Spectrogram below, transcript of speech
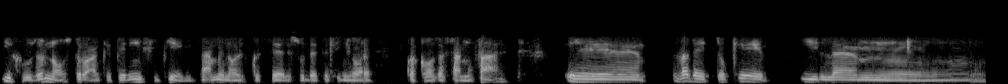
incluso il nostro, anche per insipienza, almeno queste suddette signore qualcosa sanno fare. Eh, va detto che il, um,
